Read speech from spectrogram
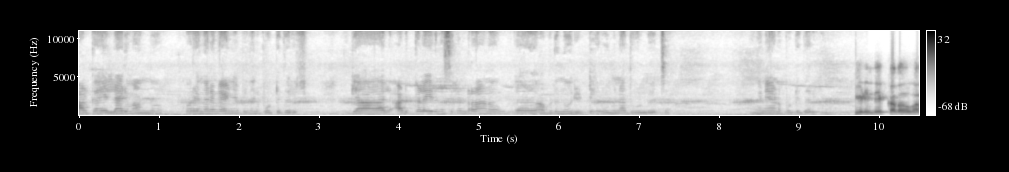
ആൾക്കാർ എല്ലാവരും വന്നു. കുറേ നേരം കഴിഞ്ഞപ്പോഴത്തേന് പൊട്ടിത്തെറിച്ചു. അടുക്കളയിരുന്ന സിലിണ്ടറാണ് അവിടുന്ന് ഉരുട്ടി റൂമിനകത്ത് കൊണ്ടുവച്ചത്. അങ്ങനെയാണ് പൊട്ടിത്തെറിക്കുന്നത് വീടിന്റെ കഥവുകൾ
